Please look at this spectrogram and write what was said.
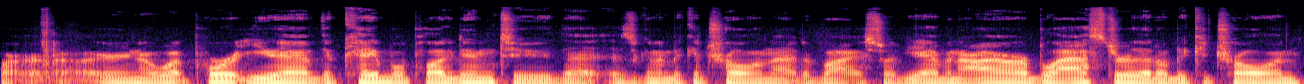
or, or, you know what port you have the cable plugged into that is going to be controlling that device. So if you have an IR blaster that'll be controlling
